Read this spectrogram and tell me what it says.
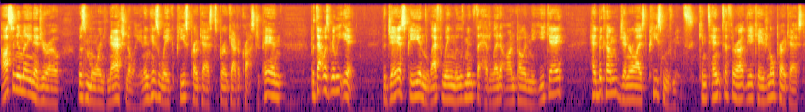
Asanuma Inejiro was mourned nationally, and in his wake, peace protests broke out across Japan, but that was really it. The JSP and left wing movements that had led Anpo and Miike had become generalized peace movements, content to throw out the occasional protest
